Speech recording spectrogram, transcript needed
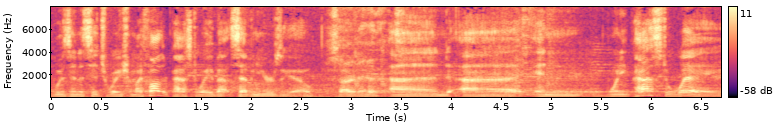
was in a situation. My father passed away about seven years ago. Sorry to hear. That. And uh, and when he passed away,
